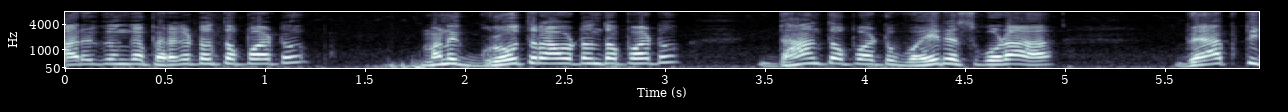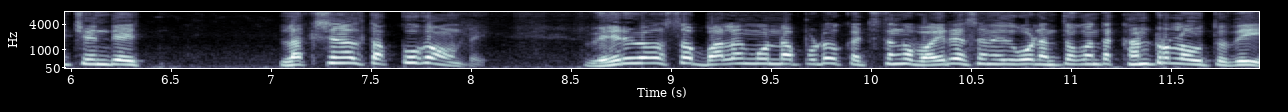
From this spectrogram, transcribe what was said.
ఆరోగ్యంగా పెరగడంతో పాటు మనకి గ్రోత్ రావడంతో పాటు దాంతోపాటు వైరస్ కూడా వ్యాప్తి చెందే లక్షణాలు తక్కువగా ఉంటాయి. వేరు వ్యవస్థ బలంగా ఉన్నప్పుడు ఖచ్చితంగా వైరస్ అనేది కూడా ఎంతో కొంత కంట్రోల్ అవుతుంది.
